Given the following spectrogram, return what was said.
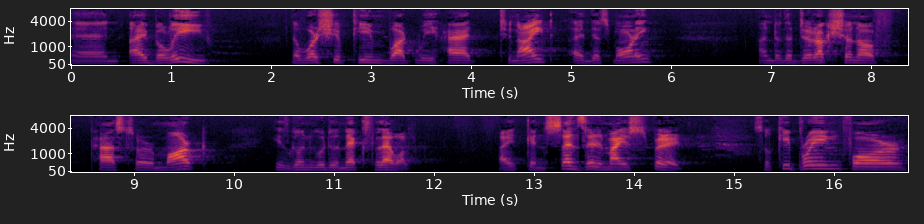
And I believe the worship team, what we had tonight and this morning, under the direction of Pastor Mark, is going to go to the next level. I can sense it in my spirit. So keep praying for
